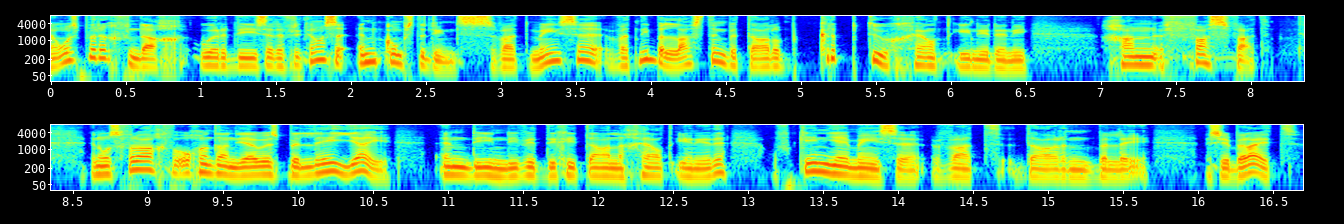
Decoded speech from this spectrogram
Nou ons berig vandag oor die Suid-Afrikaanse Inkomste Diens wat mense wat nie belasting betaal op kripto geldeenhede nie gaan vasvat. En ons vraag vanoggend aan jou is belê jy in die nuwe digitale geldeenhede of ken jy mense wat daarin belê? Is jy bereid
